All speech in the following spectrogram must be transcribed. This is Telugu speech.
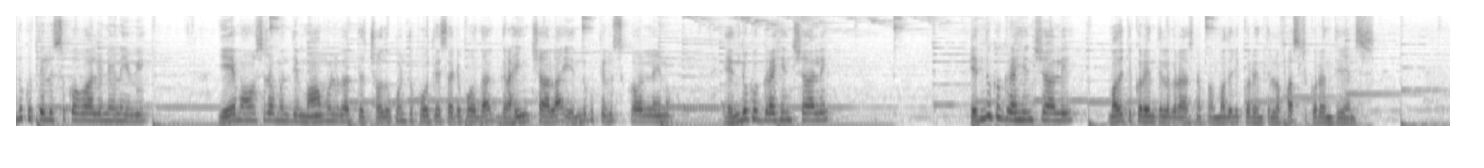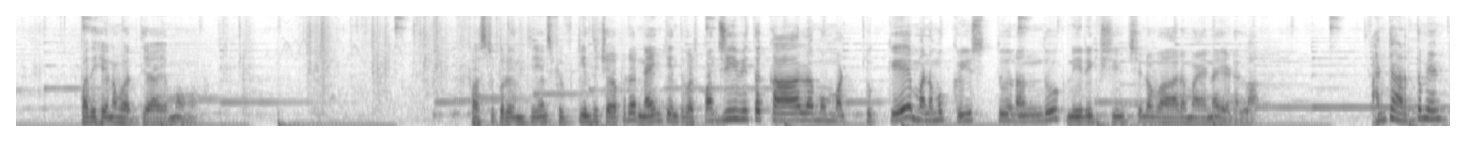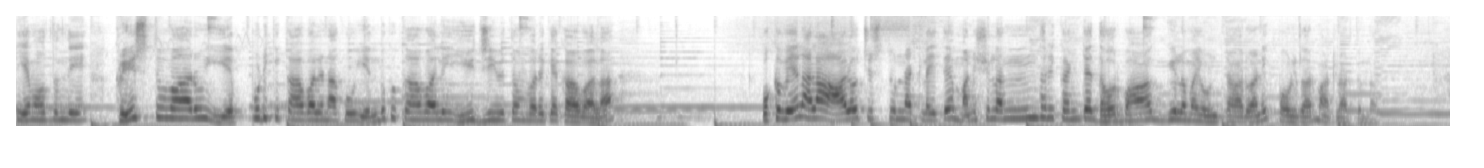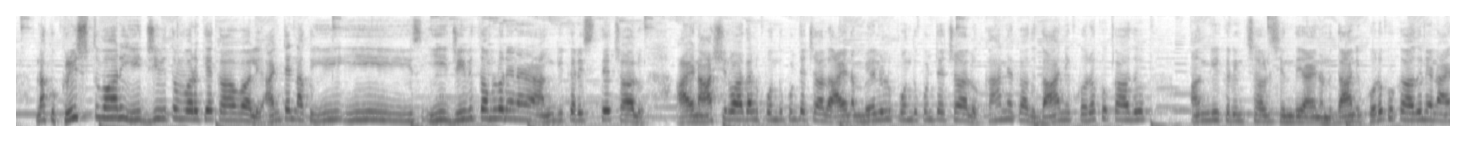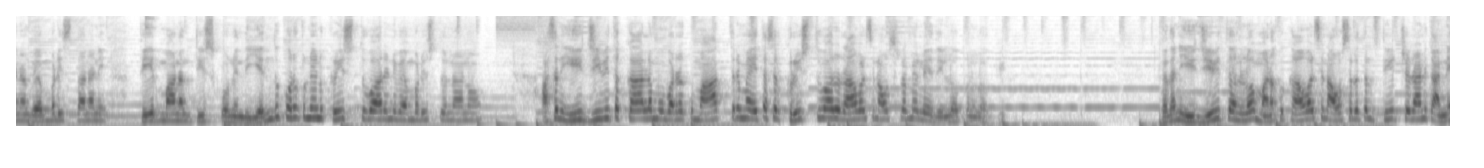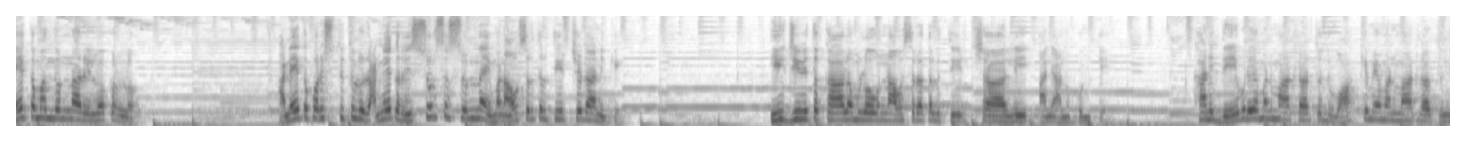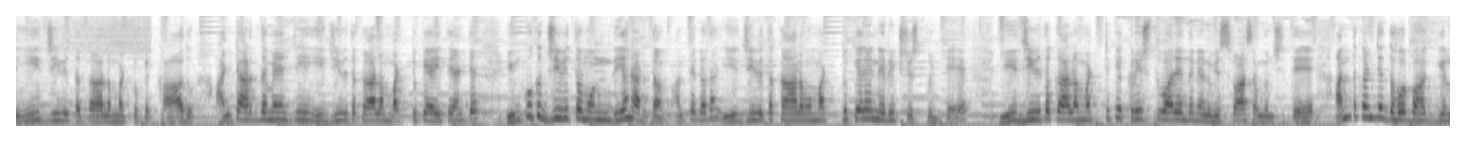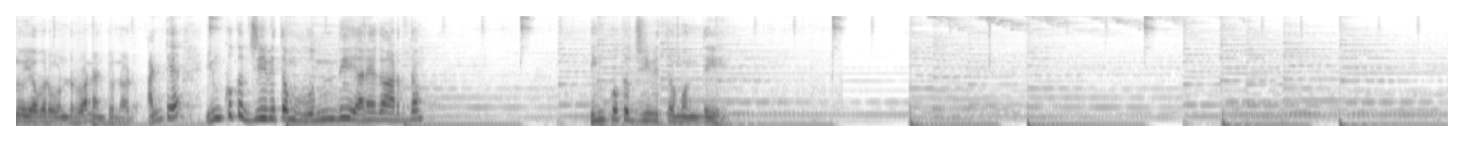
ఎందుకు తెలుసుకోవాలి నేను ఇవి? ఏం అవసరం ఉంది? మామూలుగా చదువుకుంటూ పోతే సరిపోదా? గ్రహించాలా? ఎందుకు తెలుసుకోవాలి నేను? ఎందుకు గ్రహించాలి? ఎందుకు గ్రహించాలి? మొదటి కొరింతలకు రాసిన మొదటి కొరింతలో ఫస్ట్ కొరింతియన్స్ పదిహేనవ అధ్యాయము. First Corinthians fifteenth chapter nineteenth verse జీవిత కాలము మట్టుకే మనము క్రీస్తునందు నిరీక్షించిన వారమైన ఎడల. అంటే అర్థం ఏంటి? ఏమవుతుంది? క్రీస్తు వారు ఎప్పటికి కావాలి నాకు? ఎందుకు కావాలి? ఈ జీవితం వరకే కావాలా? ఒకవేళ అలా ఆలోచిస్తున్నట్లయితే మనుషులందరికంటే దౌర్భాగ్యులమై ఉంటారు అని పౌల్ గారు మాట్లాడుతున్నారు. నాకు క్రీస్తు వారు ఈ జీవితం వరకే కావాలి. అంటే నాకు ఈ ఈ ఈ జీవితంలో నేను ఆయన అంగీకరిస్తే చాలు. ఆయన ఆశీర్వాదాలు పొందుకుంటే చాలు. ఆయన మేలులు పొందుకుంటే చాలు. కానే కాదు దాని కొరకు కాదు. అంగీకరించాల్సింది ఆయనను. దాని కొరకు కాదు నేను ఆయనను వెంబడిస్తానని తీర్మానం తీసుకొనింది. ఎందుకొరకు నేను క్రీస్తు వారిని వెంబడిస్తున్నాను? అసలు ఈ జీవిత కాలం వరకు మాత్రమే అయితే అసలు క్రీస్తు వారు రావాల్సిన అవసరమే లేదు ఈ లోకంలోకి. కదండి ఈ జీవితంలో మనకు కావాల్సిన అవసరతలు తీర్చడానికి అనేక మంది ఉన్నారు ఈ లోకంలో. అనేక పరిస్థితులు అనేక రిసోర్సెస్ ఉన్నాయి మన అవసరతలు తీర్చడానికి. ఈ జీవిత కాలంలో ఉన్న అవసరతలు తీర్చాలి అని అనుకుంటే కానీ దేవుడు ఏమని మాట్లాడుతుంది? వాక్యం ఏమని మాట్లాడుతుంది? ఈ జీవితకాలం మట్టుకే కాదు. అంటే అర్థం ఏంటి ఈ జీవితకాలం మట్టుకే అయితే అంటే ఇంకొక జీవితం ఉంది అని అర్థం. అంతే కదా? ఈ జీవితకాలం మట్టుకే నేను నిరీక్షిస్తుంటే ఈ జీవితకాలం మట్టుకే క్రీస్తు వారేందు నేను విశ్వాసం ఉంచితే అంతకంటే దౌర్భాగ్యులు ఎవరు ఉండరు అని అంటున్నాడు. అంటే ఇంకొక జీవితం ఉంది అనేగా అర్థం? ఇంకొక జీవితం ఉంది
